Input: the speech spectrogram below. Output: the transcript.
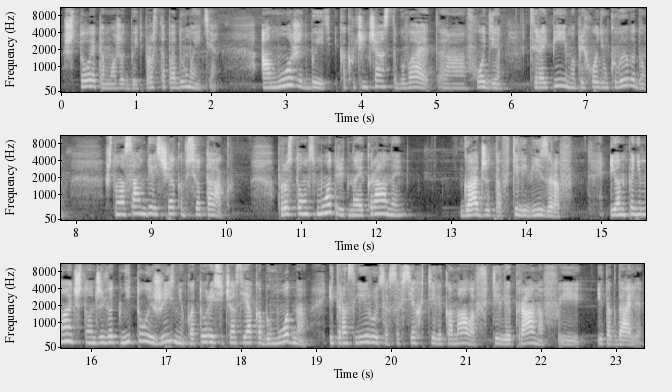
Что это может быть? Просто подумайте. А может быть, как очень часто бывает э, в ходе терапии, мы приходим к выводу, что на самом деле с человеком все так. Просто он смотрит на экраны гаджетов, телевизоров, и он понимает, что он живет не той жизнью, которая сейчас якобы модна и транслируется со всех телеканалов, телеэкранов и, и так далее.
